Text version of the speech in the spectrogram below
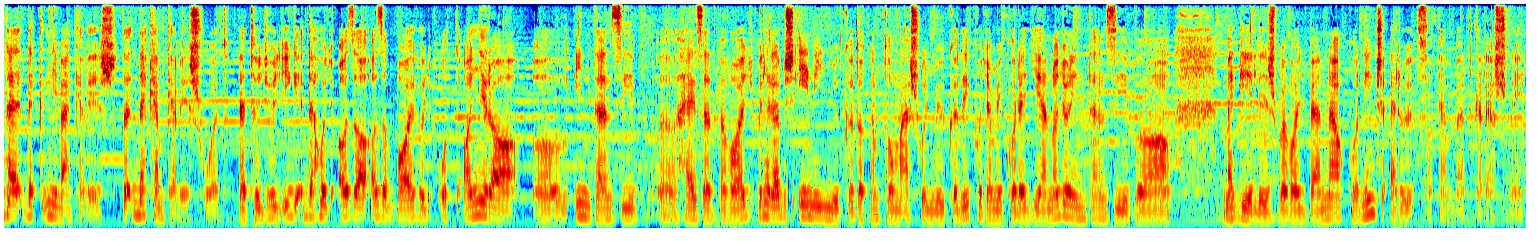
de, de nyilván kevés. De nekem kevés volt. Tehát, hogy, hogy igen, de hogy az a, az a baj, hogy ott annyira uh, intenzív uh, helyzetbe vagy, vagy legalábbis én így működök, nem tudom máshogy működik, hogy amikor egy ilyen nagyon intenzív uh, megélésbe vagy benne, akkor nincs erőt szakembert keresni.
